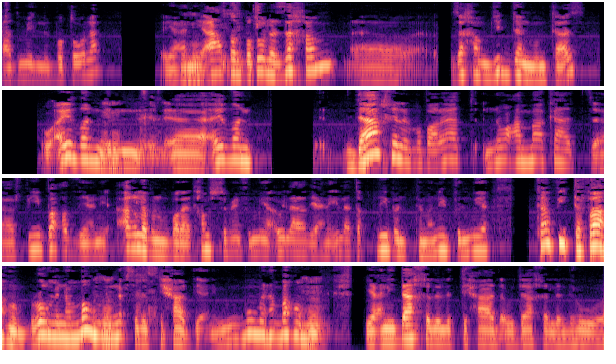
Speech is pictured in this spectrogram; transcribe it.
قادمين للبطولة. يعني أعطى البطولة زخم آه، زخم جدا ممتاز. وأيضا آه، أيضا داخل المباريات نوعا ما كانت آه، في بعض يعني أغلب المباريات 75% أو إلى يعني إلى تقريبا 80% كان في تفاهم رغم إنهم ما هم من نفس الاتحاد يعني مو ما هم يعني داخل الاتحاد أو داخل اللي هو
